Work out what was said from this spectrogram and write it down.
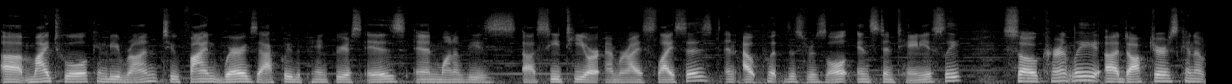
uh, my tool can be run to find where exactly the pancreas is in one of these uh, CT or MRI slices and output this result instantaneously. So currently, uh, doctors can uh,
